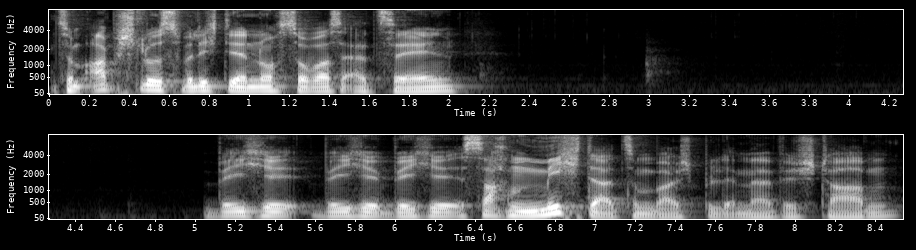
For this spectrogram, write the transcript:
zum Abschluss will ich dir noch sowas erzählen, welche, welche, welche Sachen mich da zum Beispiel immer erwischt haben.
